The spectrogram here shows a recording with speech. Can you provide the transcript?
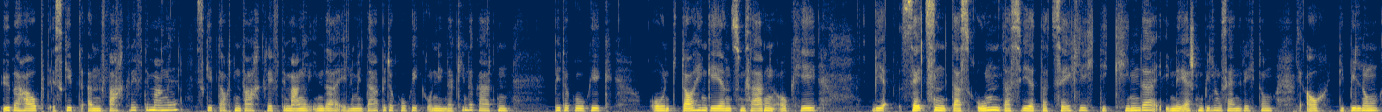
überhaupt, es gibt einen Fachkräftemangel, es gibt auch den Fachkräftemangel in der Elementarpädagogik und in der Kindergartenpädagogik und dahingehend zum sagen, okay, wir setzen das um, dass wir tatsächlich die Kinder in der ersten Bildungseinrichtung, auch die Bildung,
